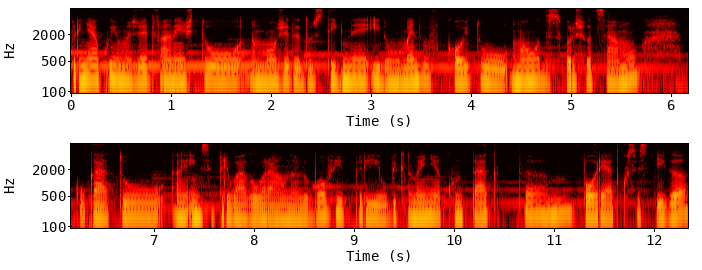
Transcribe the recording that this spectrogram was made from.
при някои мъже това нещо може да достигне и до момент, в който могат да свършват само когато им се прилага орална любов и при обикновения контакт по-рядко се стига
